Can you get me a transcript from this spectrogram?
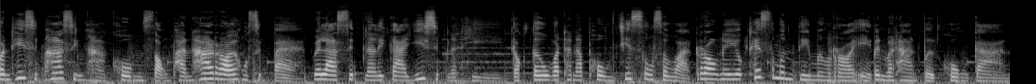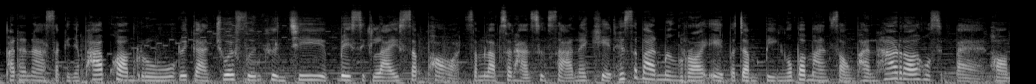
วันที่ 15 สิงหาคม 2568 เวลา 10นาฬิกา20 นาที ดร วัฒนพงษ์ชิดทรงสวัสดิ์รองนายกเทศมนตรีเมืองร้อยเอ็ด เป็นประธานเปิดโครงการ พัฒนาศักยภาพความรู้ด้วยการช่วยฟื้นคืนชีพ Basic Life Support สำหรับสถานศึกษาในเขตเทศบาลเมืองร้อยเอ็ด ประจำปีงบประมาณ 2568 พร้อม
